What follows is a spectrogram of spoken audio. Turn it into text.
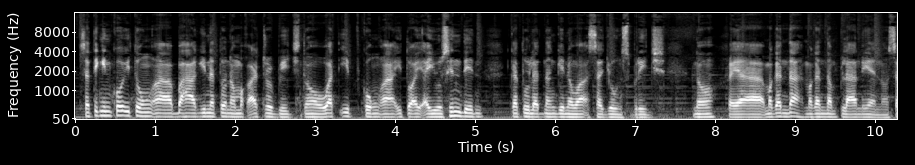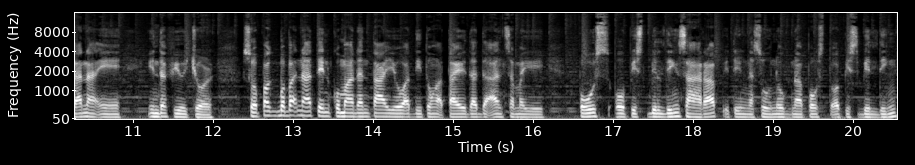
Sa tingin ko itong ah, bahagi na to ng MacArthur Bridge no what if kung ah, ito ay ayusin din katulad ng ginawa sa Jones Bridge no? Kaya maganda magandang plano yan no? Sana eh in the future. So pagbaba natin kumanan tayo at dito nga tayo dadaan sa may post office building sa harap. Ito yung nasunog na post office building.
